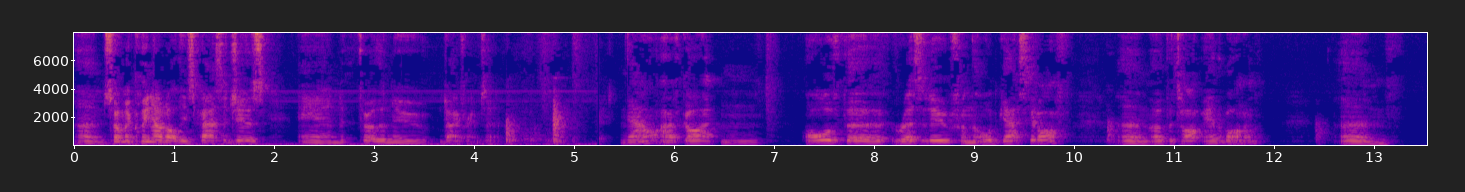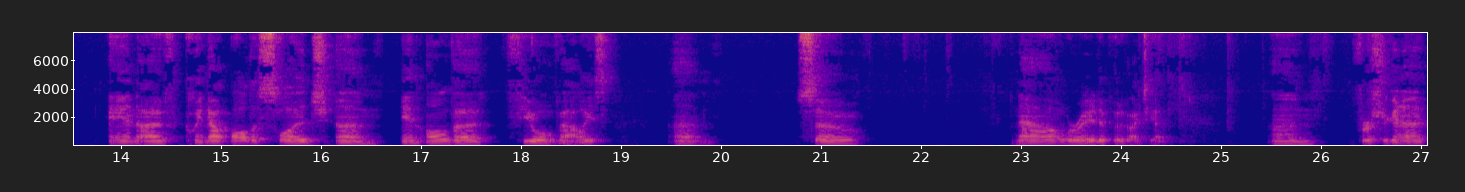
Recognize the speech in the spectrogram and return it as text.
Um, so I'm gonna clean out all these passages and throw the new diaphragms in. Now I've gotten all of the residue from the old gasket off um, of the top and the bottom. Um, and I've cleaned out all the sludge um, in all the fuel valleys. Um, so now we're ready to put it back together. Um, first you're gonna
